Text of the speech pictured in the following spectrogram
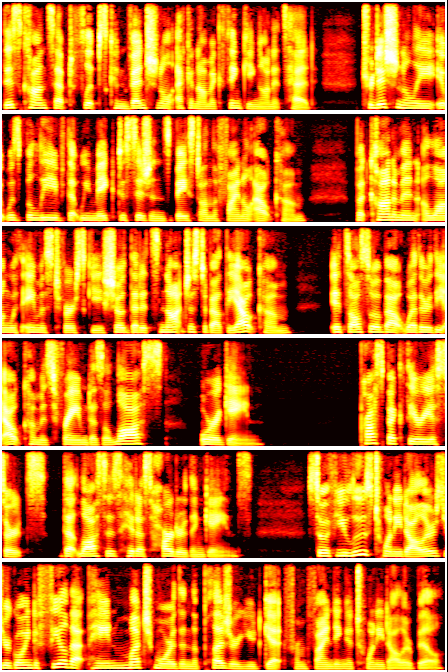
This concept flips conventional economic thinking on its head. Traditionally, it was believed that we make decisions based on the final outcome, but Kahneman, along with Amos Tversky, showed that it's not just about the outcome, it's also about whether the outcome is framed as a loss or a gain. Prospect theory asserts that losses hit us harder than gains. So if you lose $20, you're going to feel that pain much more than the pleasure you'd get from finding a $20 bill.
